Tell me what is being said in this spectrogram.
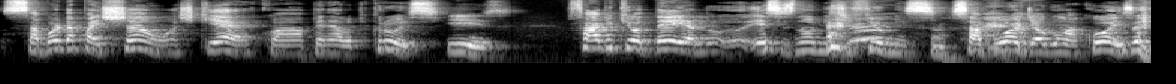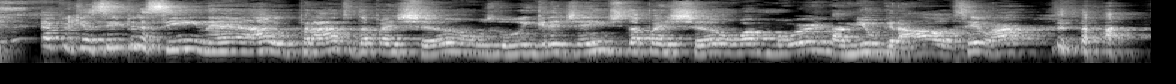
Sabor da Paixão, acho que é, com a Penélope Cruz. Isso. Fábio que odeia no, esses nomes de filmes, sabor de alguma coisa. É porque é sempre assim, né? Ah, o prato da paixão, o, o ingrediente da paixão, o amor a mil graus, sei lá.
